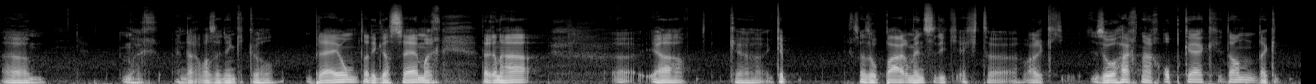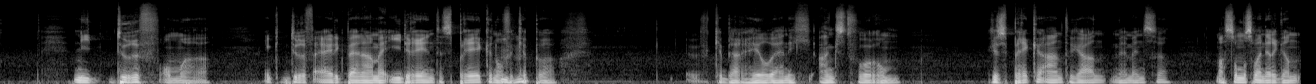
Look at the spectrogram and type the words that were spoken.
Ehm, maar, en daar was hij denk ik wel blij om dat ik dat zei, maar daarna... eh, ja, ik, eh, ik heb... Er zijn zo'n paar mensen die ik echt, eh, waar ik zo hard naar opkijk dan, dat ik het niet durf om... eh, ik durf eigenlijk bijna met iedereen te spreken, of Mhm. ik, heb, eh, ik heb daar heel weinig angst voor om gesprekken aan te gaan met mensen. Maar soms wanneer ik dan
